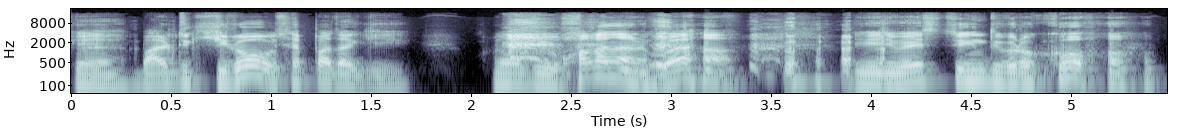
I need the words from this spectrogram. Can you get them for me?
이렇게 말도 길어 새바닥이. 그래가지고 화가 나는 거야. 이게 웨스트윙도 그렇고.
